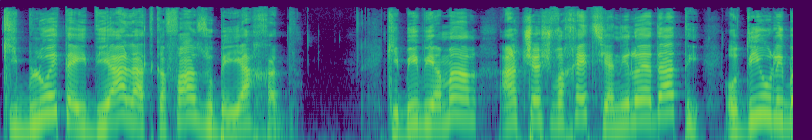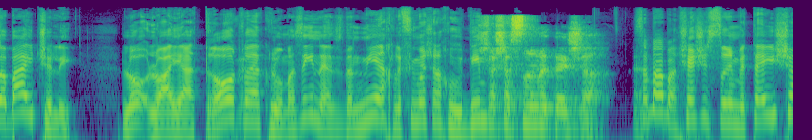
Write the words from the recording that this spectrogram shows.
קיבלו את הידיעה על ההתקפה הזו ביחד. כי ביבי אמר, עד שש וחצי אני לא ידעתי, הודיעו לי בבית שלי. לא, לא היה התראות, לא היה כלום, אז הנה, אז נניח לפי מה שאנחנו יודעים... 6.29. סבבה, 6.29,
